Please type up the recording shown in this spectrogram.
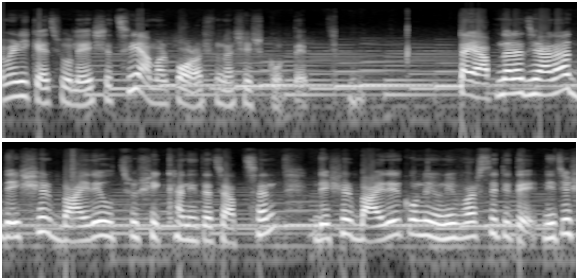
আমেরিকায় চলে এসেছি আমার পড়াশোনা শেষ করতে। তাই আপনারা যারা দেশের বাইরে উচ্চশিক্ষা নিতে চাচ্ছেন, দেশের বাইরের কোনো ইউনিভার্সিটিতে নিজের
